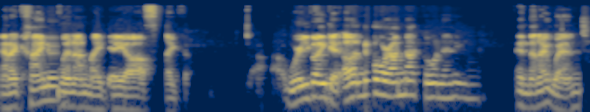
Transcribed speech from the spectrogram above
And I kind of went on my day off, like, where are you going to? Oh, nowhere. I'm not going anywhere. And then I went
